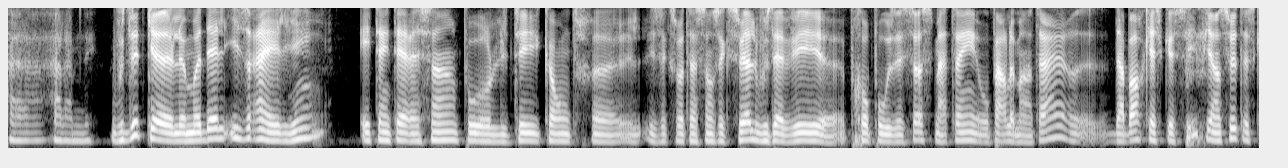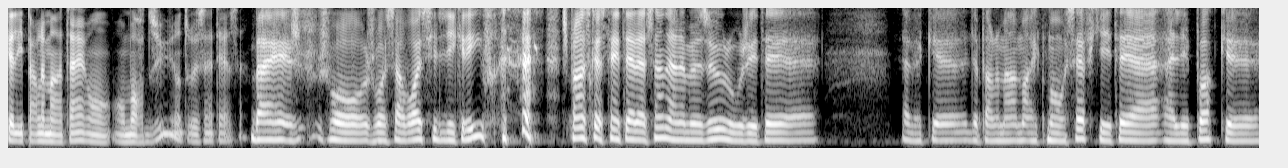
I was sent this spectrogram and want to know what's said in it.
à, à- à ramener. Vous dites que le modèle israélien est intéressant pour lutter contre euh, les exploitations sexuelles. Vous avez euh, proposé ça ce matin aux parlementaires. Euh, D'abord, qu'est-ce que c'est? Puis ensuite, est-ce que les parlementaires ont, ont mordu? Ont trouvé ça intéressant? Ben, je, je vais, je vais savoir s'ils l'écrivent. je pense que c'est intéressant dans la mesure où j'étais euh, avec euh, le Parlement, avec Monsef, qui était à, à l'époque, euh,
